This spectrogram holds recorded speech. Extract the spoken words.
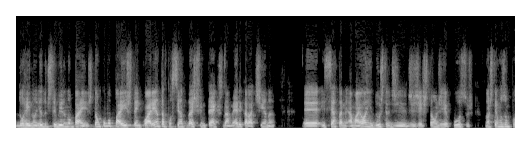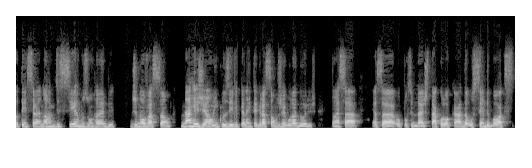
do Reino Unido distribuírem no país. Então, como o país tem 40% das fintechs da América Latina, é, e certamente a maior indústria de, de, gestão de recursos, nós temos um potencial enorme de sermos um hub de inovação na região, inclusive pela integração dos reguladores. Então, essa, essa oportunidade está colocada. O Sandbox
